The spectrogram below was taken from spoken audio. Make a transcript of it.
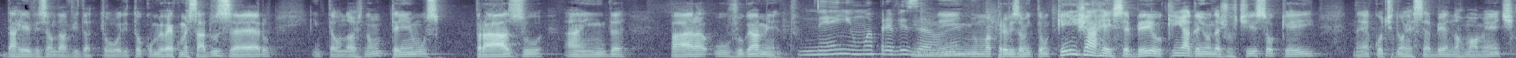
Da revisão da vida toda. Então, como vai começar do zero, então nós não temos prazo ainda para o julgamento. Nenhuma previsão. Né? Nenhuma né? previsão. Então, quem já recebeu, quem já ganhou na justiça, ok, né, continua recebendo normalmente.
